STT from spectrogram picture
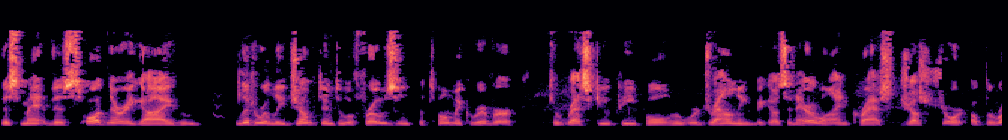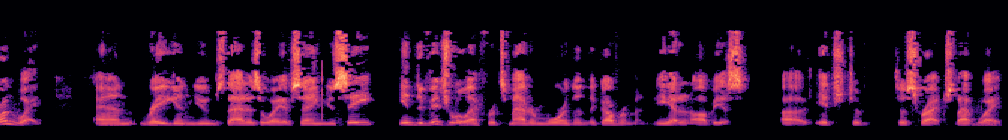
this man, this ordinary guy who literally jumped into a frozen Potomac River to rescue people who were drowning because an airline crashed just short of the runway. And Reagan used that as a way of saying, you see, individual efforts matter more than the government. He had an obvious uh, itch to to scratch that way.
